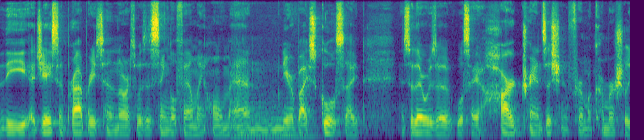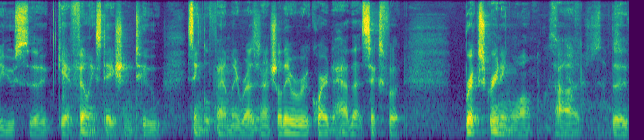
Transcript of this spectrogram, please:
The adjacent property to the north was a single-family home and nearby school site. And so there was a, we'll say, a hard transition from a commercial use uh, ga- filling station to single-family residential. They were required to have that six-foot brick screening wall. Uh, The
